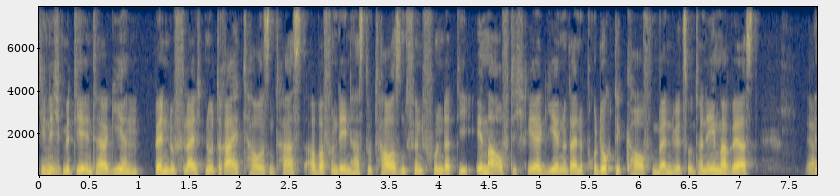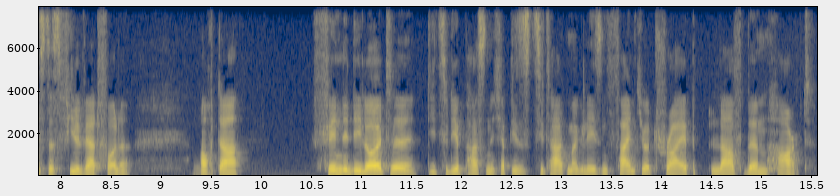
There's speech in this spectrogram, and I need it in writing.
die mhm. nicht mit dir interagieren. Wenn du vielleicht nur 3.000 hast, aber von denen hast du 1.500, die immer auf dich reagieren und deine Produkte kaufen, wenn du jetzt Unternehmer wärst, ja. ist das viel wertvoller. Auch da, finde die Leute, die zu dir passen. Ich habe dieses Zitat mal gelesen, find your tribe, love them hard.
